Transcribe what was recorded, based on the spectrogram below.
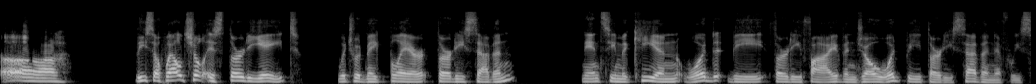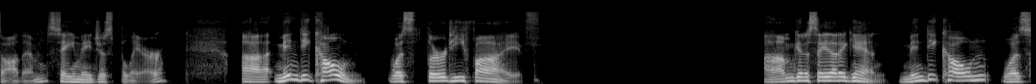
Uh, Lisa Whelchel is 38, which would make Blair 37. Nancy McKeon would be 35, and Joe would be 37 if we saw them, same age as Blair. Uh, Mindy Cohn was 35. I'm going to say that again. Mindy Cohn was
